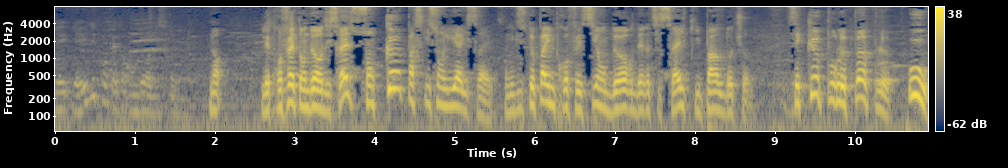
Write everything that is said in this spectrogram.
Il y a eu des prophètes en dehors d'Israël Non. Les prophètes en dehors d'Israël sont que parce qu'ils sont liés à Israël. Il n'existe pas une prophétie en dehors d'Israël qui parle d'autre chose. C'est que pour le peuple ou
